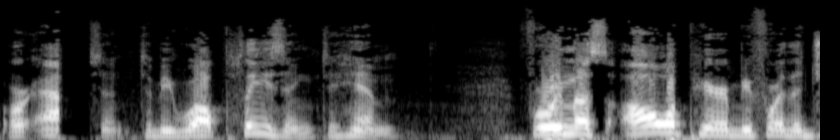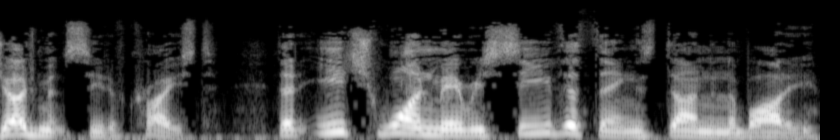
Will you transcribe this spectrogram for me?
or absent, to be well pleasing to Him. For we must all appear before the judgment seat of Christ, that each one may receive the things done in the body,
